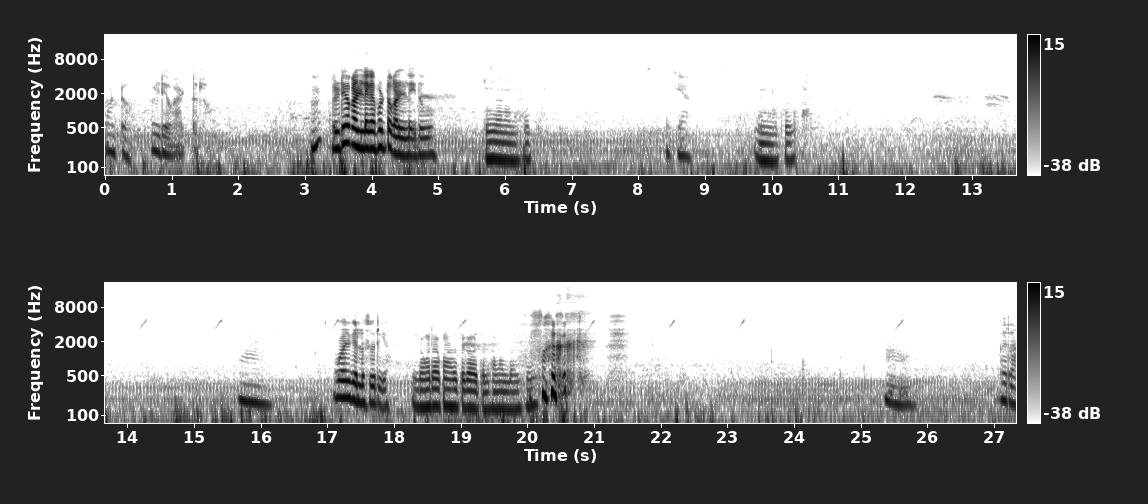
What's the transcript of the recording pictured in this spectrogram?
मोठं व्हिडिओ काढतलो व्हिडिओ काढले काय फोटो काढले तू? तुम्ही जाणार ओके. वर गेलो सूर्य. डोंगरावर कोण असं काय होतं समजलं. बरा.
